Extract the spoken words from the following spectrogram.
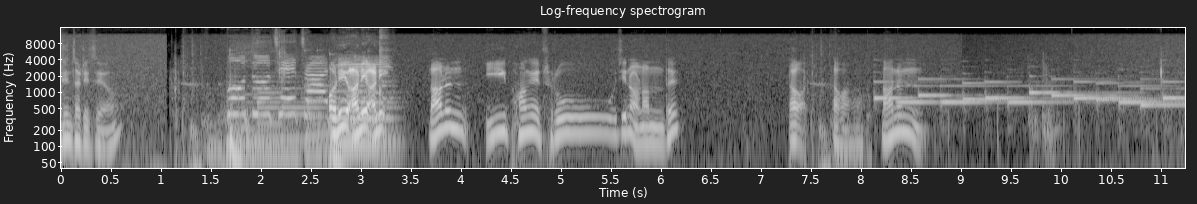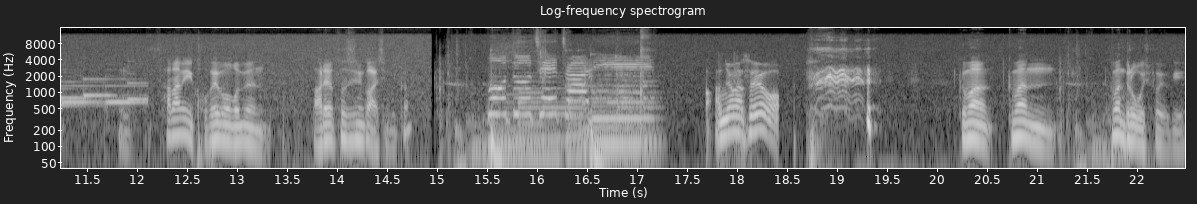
음? 정신 차리세요. 아니 아니 아니. 나는 이 방에 들어오지는 않았는데? 나가 나가. 나는 네, 사람이 겁에 먹으면 말이 없어지는 거 아십니까? 모두 제자리 안녕하세요. 그만 그만 그만 들어오고 싶어 여기.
